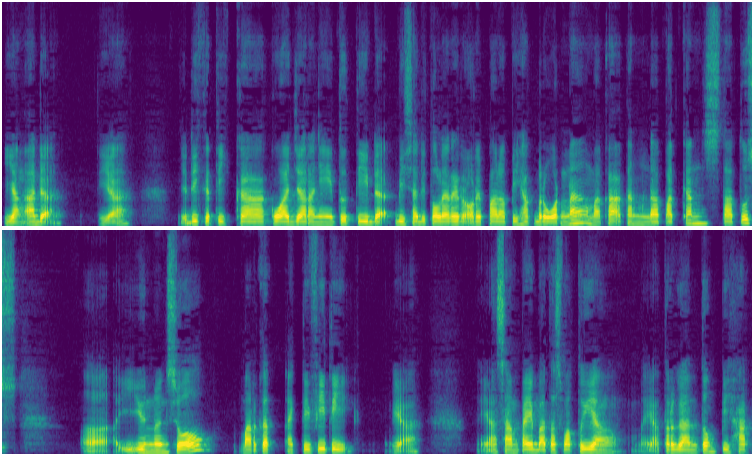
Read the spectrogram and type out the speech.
yang ada ya. Jadi ketika kewajarannya itu tidak bisa ditolerir oleh para pihak berwenang, maka akan mendapatkan status uh, unusual market activity ya. Ya sampai batas waktu yang ya tergantung pihak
